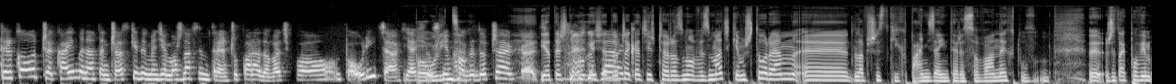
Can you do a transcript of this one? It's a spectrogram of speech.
tylko czekajmy na ten czas, kiedy będzie można w tym tręczu paradować po, po ulicach. Ja Po się już nie ulicach. mogę doczekać. Ja też nie mogę się Tak. doczekać jeszcze rozmowy z Maćkiem Szturem. e, dla wszystkich pań zainteresowanych, tu, e, że tak powiem,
